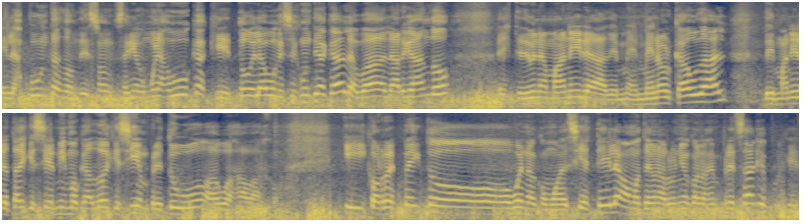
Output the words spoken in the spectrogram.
en las puntas donde son, serían como unas bocas que todo el agua que se junte acá la va alargando este, de una manera de menor caudal, de manera tal que sea el mismo caudal que siempre tuvo aguas abajo. Y con respecto, bueno, como decía Estela, vamos a tener una reunión con los empresarios porque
